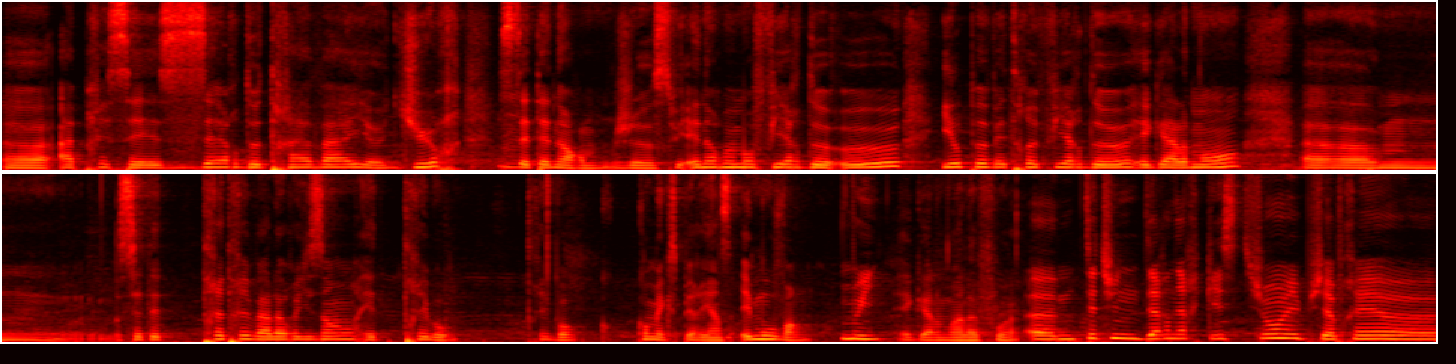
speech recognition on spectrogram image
euh, après ces heures de travail euh, dur, c'est énorme. Je suis énormément fière de eux. Ils peuvent être fiers d'eux également. Euh, C'était très très valorisant et très beau, très beau comme expérience, émouvant Oui. également à la fois. Euh, Peut-être une dernière question et puis après, euh,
